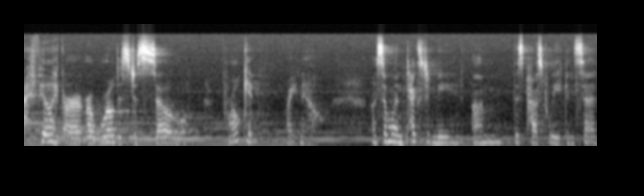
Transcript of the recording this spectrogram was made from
I feel like our, our world is just so broken right now. Uh, someone texted me um, this past week and said,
